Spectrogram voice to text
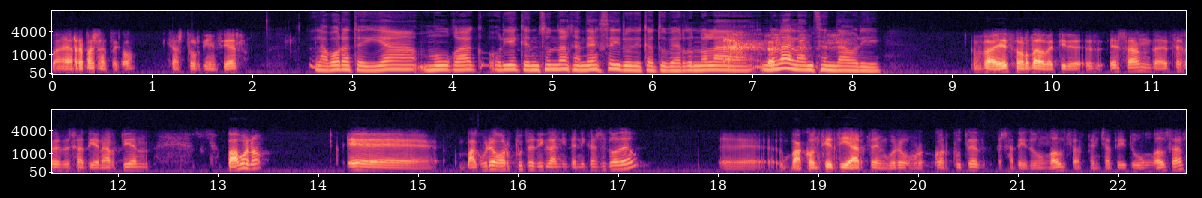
ba, errepasatzeko ikasturtien zier. laborategia, mugak, horiek entzunda jendeak ze irudikatu behar du, nola, nola lantzen da hori? Ba, ez hor da, beti esan, da ez errez esatien artien. Ba, bueno, e, ba, gure gorputetik lan iten ikasiko deu, e, ba, kontzientzia hartzen gure gorputet esate ditugun gauzaz, pentsate ditugun gauzaz,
